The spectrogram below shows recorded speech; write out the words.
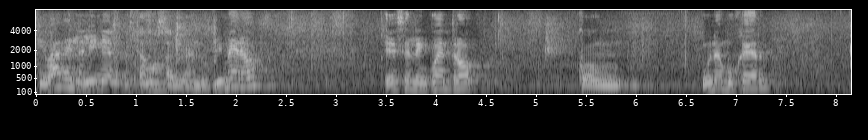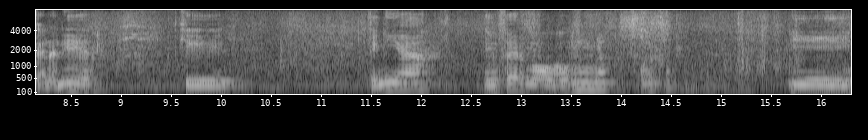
que van en la línea de lo que estamos hablando. Primero es el encuentro con una mujer cananea que tenía enfermo a un niño, un hijo, y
